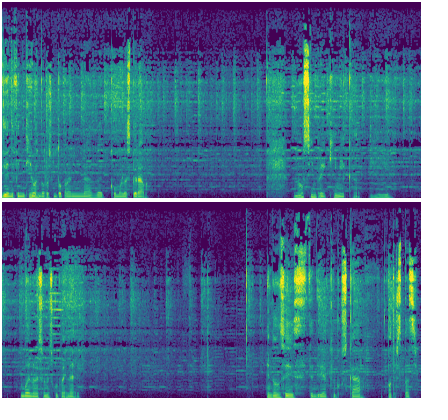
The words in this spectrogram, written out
Y en definitiva no resultó para nada como lo esperaba. No siempre hay química y bueno, eso no es culpa de nadie. Entonces tendría que buscar otro espacio.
